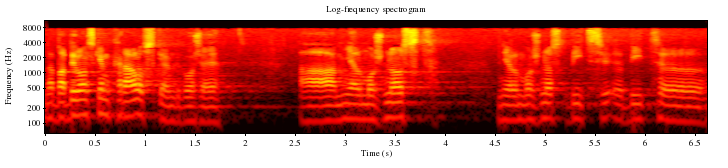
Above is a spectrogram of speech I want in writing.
na babylonském královském dvoře a měl možnost, měl možnost být, být eh,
